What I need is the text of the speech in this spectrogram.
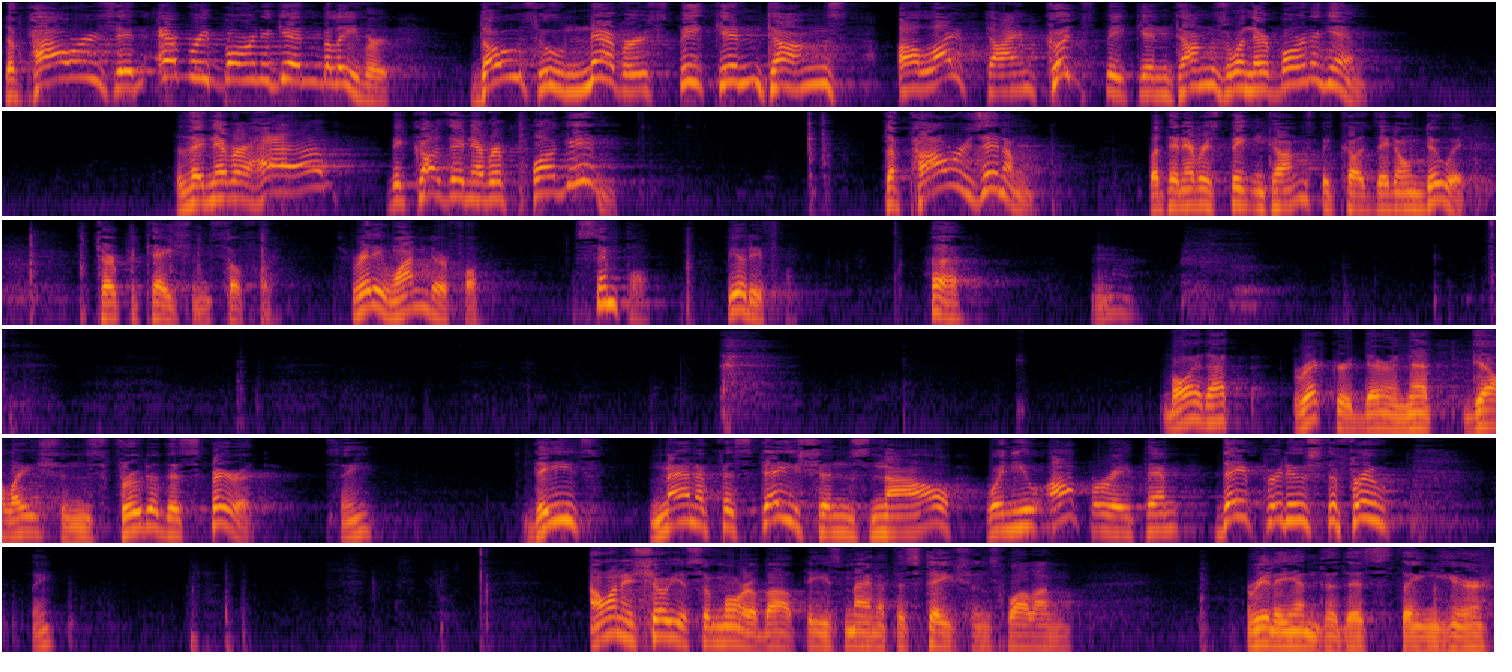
The power is in every born-again believer. Those who never speak in tongues a lifetime could speak in tongues when they're born again. They never have because they never plug in. The power is in them, but they never speak in tongues because they don't do it. Interpretation, so forth. It's really wonderful. Simple. Beautiful. Huh. Yeah. Boy, that record there in that Galatians, fruit of the Spirit, See? These manifestations now, when you operate them, they produce the fruit. See? I want to show you some more about these manifestations while I'm really into this thing here.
